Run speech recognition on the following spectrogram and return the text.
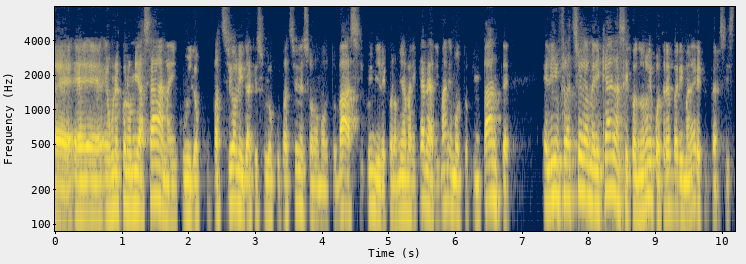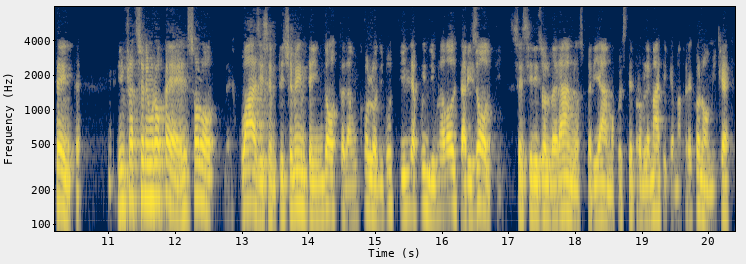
è un'economia sana in cui i dati sull'occupazione sono molto bassi, quindi l'economia americana rimane molto pimpante e l'inflazione americana secondo noi potrebbe rimanere più persistente. L'inflazione europea è solo quasi semplicemente indotta da un collo di bottiglia, quindi una volta risolti, se si risolveranno, speriamo, queste problematiche macroeconomiche,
